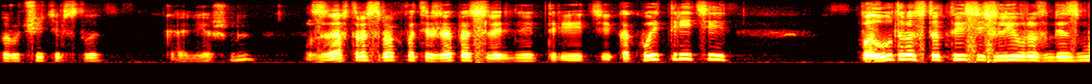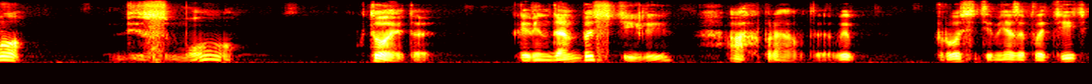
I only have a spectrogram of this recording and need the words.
поручительство? Конечно. Завтра срок платежа последний, третий. Какой третий? Полутораста тысяч ливров безмо. Безмо? Кто это? Комендант Бастилии. Ах, правда, вы просите меня заплатить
